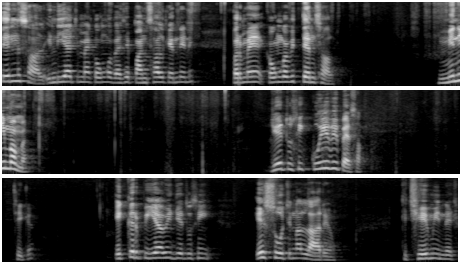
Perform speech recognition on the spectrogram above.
3 ਸਾਲ ਇੰਡੀਆ 'ਚ ਮੈਂ ਕਹੂੰਗਾ ਵੈਸੇ 5 ਸਾਲ ਕਹਿੰਦੇ ਨੇ, ਪਰ ਮੈਂ ਕਹੂੰਗਾ ਵੀ 3 ਸਾਲ। ਮਿਨੀਮਮ ਹੈ। ਜੇ ਤੁਸੀਂ ਕੋਈ ਵੀ ਪੈਸਾ, ਠੀਕ ਹੈ 1 ਰੁਪਿਆ ਵੀ ਜੇ ਤੁਸੀਂ ਇਸ ਸੋਚ ਨਾਲ ਲਾ ਰਹੇ ਹੋ ਕਿ 6 ਮਹੀਨੇ 'ਚ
